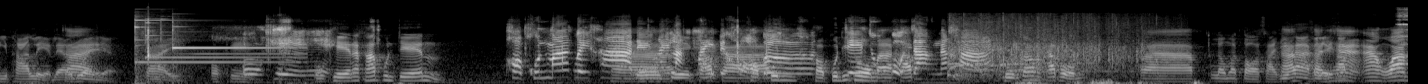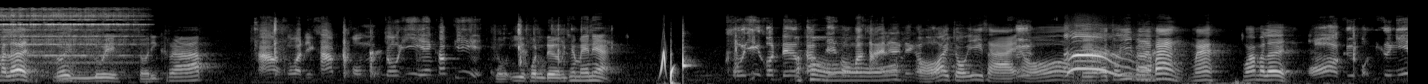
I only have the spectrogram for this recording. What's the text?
มีพาเลทแล้วใช่ ด้วยเนี่ยใช่โอเค โอเค โอเคนะครับคุณเจน ขอบคุณมากเลยค่ะครับเดี๋ยวยังไงหลังไม่ไปขอขอบเบคุอณร์ขอบคุณที่เจโทรจุมาโกะครับจังนะคะ ถูกต้องครับผม ครับเรามาต่อสายคที่รับห้ากัสานยเลยที่ครัห้าบอ้าวว่ามาเลยลุยลุยสวัสดีครับอ้าวสวัสดีครับ ผมโจอี้เองครับพี่โจอี้คนเดิมใช่ไหมเนี่ยโจอี้คนเดิมครับที่โทรมาสายแรกเลยครับอ๋อผมไอโจอี้สายอ๋อโอเคไอโจอี้เป็นไงบ้างมาว่ามาเลยอ๋อคือผมคืองี้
